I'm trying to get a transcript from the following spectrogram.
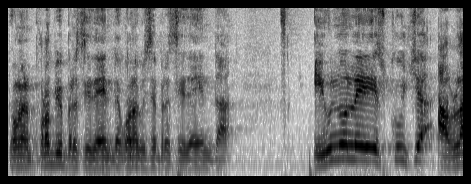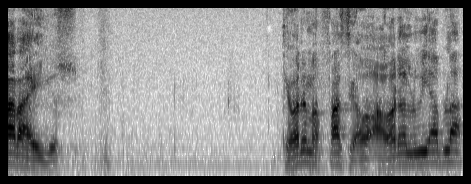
con el propio presidente, con la vicepresidenta, y uno le escucha hablar a ellos, que ahora es más fácil, ahora Luis habla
